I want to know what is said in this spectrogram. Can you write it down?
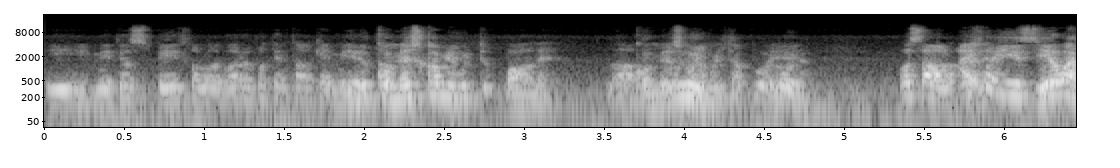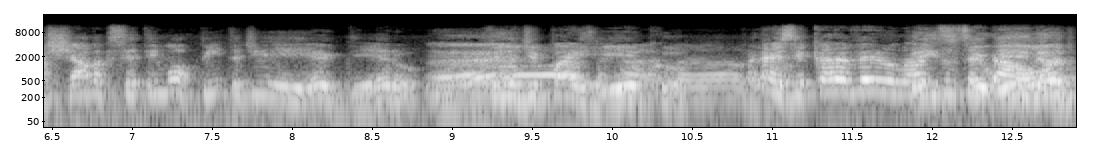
e meteu os peitos e falou, agora eu vou tentar o que é E meu. no começo come muito pó, né? No começo muito, come muita poeira. muito. Ô, Saulo, aí foi isso. Eu achava que você tem mó pinta de herdeiro. É. Filho de pai Nossa, rico. cara, não, não. esse cara veio lá, não Príncipe sei da onde,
